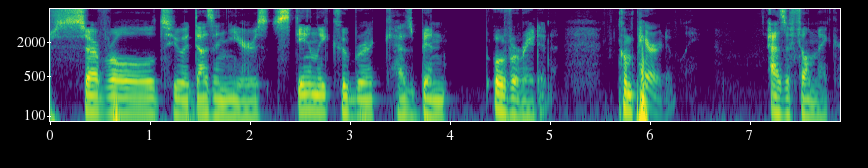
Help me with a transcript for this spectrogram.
several to a dozen years, Stanley Kubrick has been overrated comparatively as a filmmaker.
